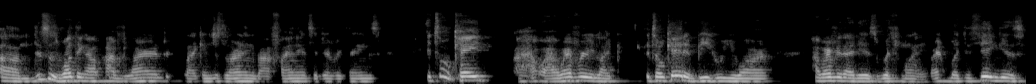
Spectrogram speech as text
um, this is one thing I've, I've learned, like in just learning about finance and different things. It's okay, however, like it's okay to be who you are, however that is with money, right? But the thing is,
